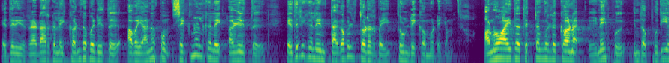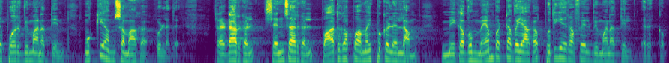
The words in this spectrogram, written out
எதிரி ரடார்களை கண்டுபிடித்து அவை அனுப்பும் சிக்னல்களை அழித்து எதிரிகளின் தகவல் தொடர்பை துண்டிக்க முடியும். அணு ஆயுத திட்டங்களுக்கான இணைப்பு இந்த புதிய போர் விமானத்தின் முக்கிய அம்சமாக உள்ளது. ரடார்கள் சென்சார்கள் பாதுகாப்பு அமைப்புகள் எல்லாம் மிகவும் மேம்பட்டவையாக புதிய ரஃபேல் விமானத்தில் இருக்கும்.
